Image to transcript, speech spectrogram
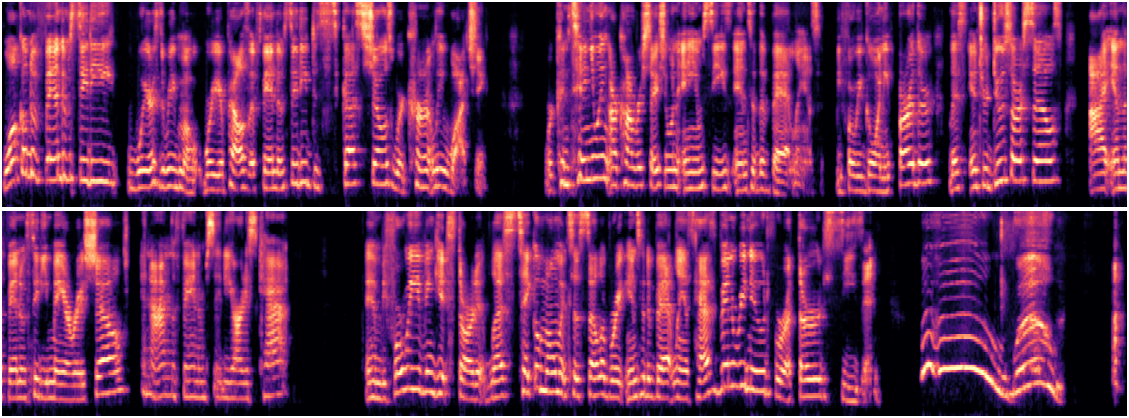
Welcome to Fandom City. Where's the remote? Where your pals at Fandom City discuss shows we're currently watching. We're continuing our conversation on AMC's Into the Badlands. Before we go any further, let's introduce ourselves. I am the Fandom City Mayor Rachel. And I'm the Fandom City artist Cat. And before we even get started, let's take a moment to celebrate Into the Badlands has been renewed for a third season. Woohoo! Woo!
